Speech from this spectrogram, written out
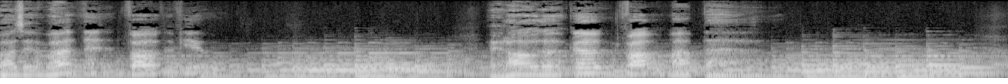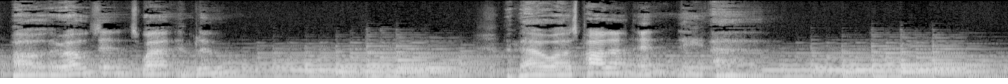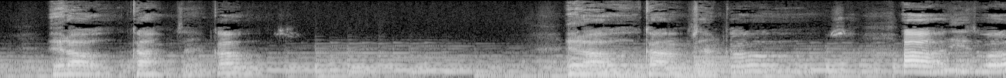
Was it worth it for the view? It all looked good from up there. All the roses were in bloom. And there was pollen in the air. It all comes and goes. It all comes and goes. All these woes.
